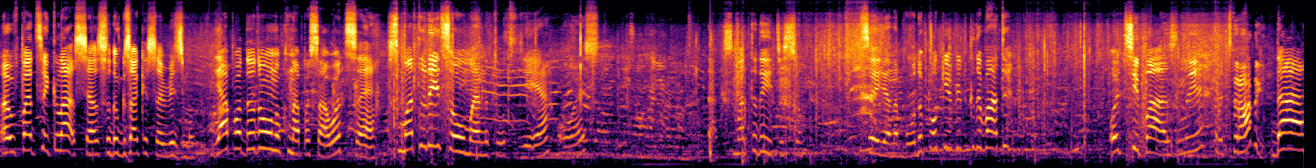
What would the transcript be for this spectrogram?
е, в перший клас, зараз рюкзак і все візьму. Я подарунок написав, оце. Смотри, що у мене тут є. Ось. Так, смотрите, що. Це я не буду поки відкривати. Оці пазли. Ти радий? Да.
